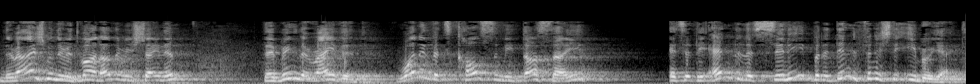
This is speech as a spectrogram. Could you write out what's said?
the Rashman, the Ridvan, other Rishainim, they bring the Ravid. What if it's Kol Samidasai, It's at the end of the city, but it didn't finish the Ibr yet.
